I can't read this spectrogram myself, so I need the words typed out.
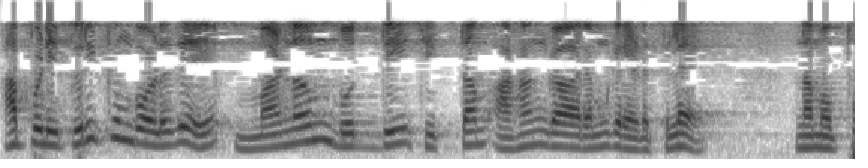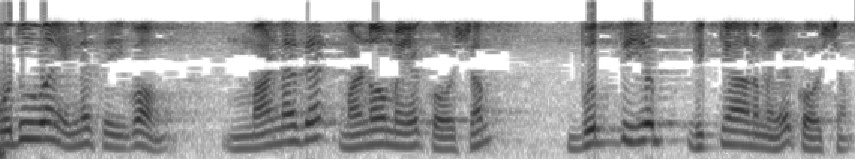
அப்படி பிரிக்கும் பொழுது மனம் புத்தி சித்தம் அகங்காரம்ங்கிற இடத்துல நம்ம பொதுவா என்ன செய்வோம்? மனத மனோமய கோஷம் புத்திய விஜயானமய கோஷம்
